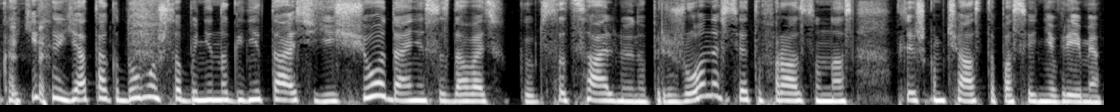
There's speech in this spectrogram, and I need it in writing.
каких, я так думаю, чтобы не нагнетать еще, да, не создавать социальную напряженность, эта фраза у нас слишком часто в последнее время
